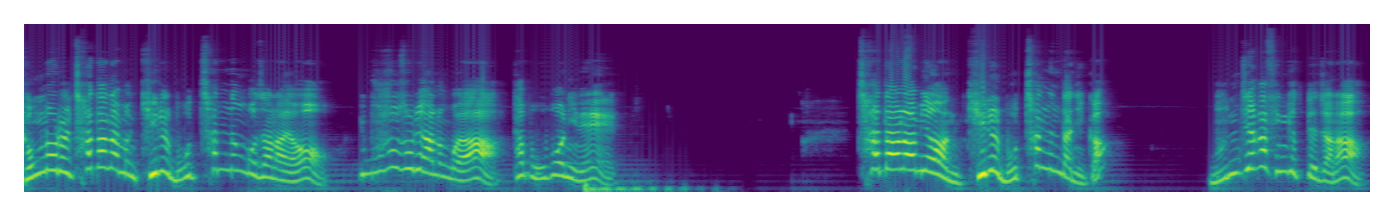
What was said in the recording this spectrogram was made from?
경로를 차단하면 길을 못 찾는 거잖아요. 이 무슨 소리 하는 거야? 답 5번이네. 차단하면 길을 못 찾는다니까? 문제가 생겼대잖아.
